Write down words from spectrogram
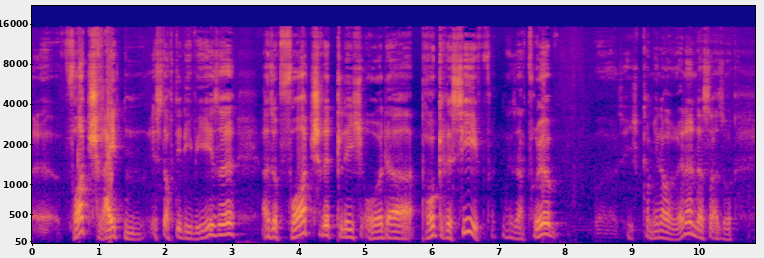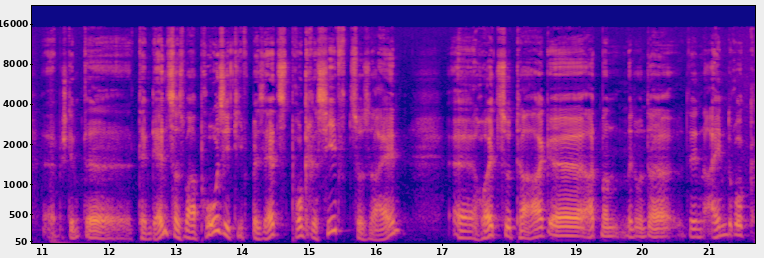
äh, fortschreiten ist doch die Devise. Also fortschrittlich oder progressiv. Wie gesagt, früher, ich kann mich noch erinnern, dass also äh, bestimmte Tendenz, das war positiv besetzt, progressiv zu sein. Äh, heutzutage hat man mitunter den Eindruck,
